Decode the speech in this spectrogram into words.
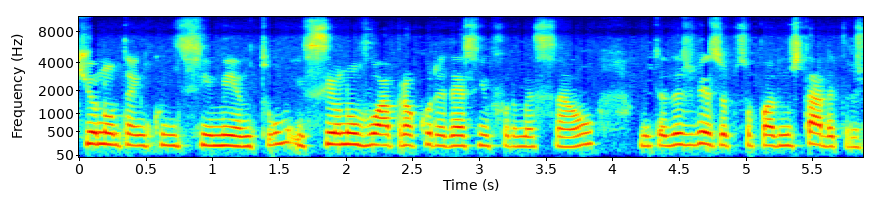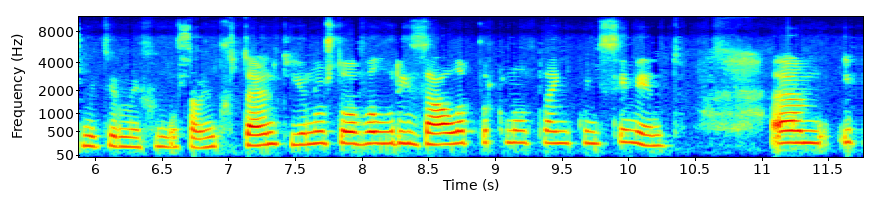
que eu não tenho conhecimento e se eu não vou à procura dessa informação, muitas das vezes a pessoa pode me estar a transmitir uma informação importante e eu não estou a valorizá-la porque não tenho conhecimento. Um, e,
